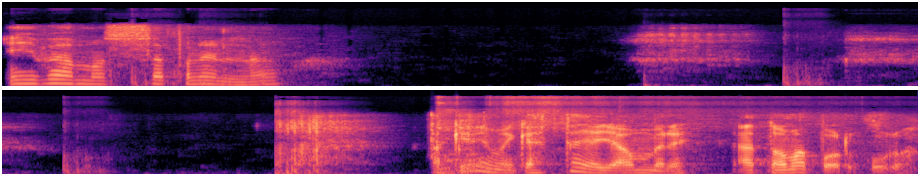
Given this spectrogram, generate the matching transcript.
Y vamos a ponerla. Aquí me está ya, hombre. A toma por culo.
